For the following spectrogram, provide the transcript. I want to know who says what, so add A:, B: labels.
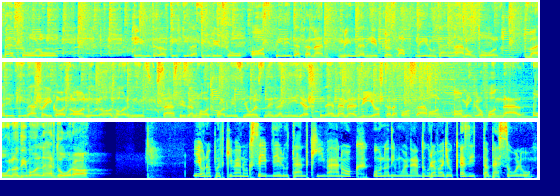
A: Beszóló Interaktív kibeszélő show a Spirit fm minden hétköznap délután 3-tól. Várjuk hívásaikat a 0630 116 38 44-es nem emelt díjas telefonszámon. A mikrofonnál Ónadi Molnár Dóra.
B: Jó napot kívánok, szép délutánt kívánok. Ónodi Molnár Dóra vagyok, ez itt a Beszóló.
